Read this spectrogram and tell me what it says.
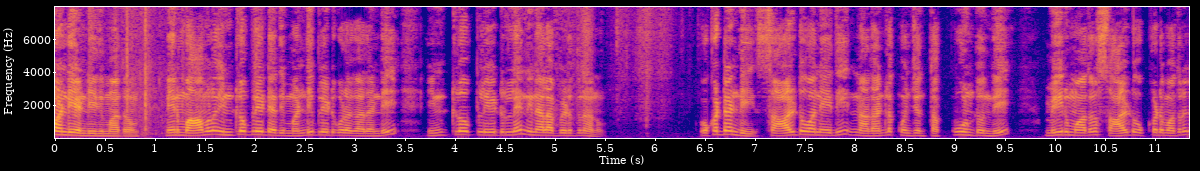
మండి అండి ఇది మాత్రం. నేను మామూలుగా ఇంట్లో ప్లేట్ అది మండి ప్లేట్ కూడా కాదండి. ఇంట్లో ప్లేటులనే నేను అలా పెడుతున్నాను. ఒకటండి సాల్ట్ అనేది నా దాంట్లో కొంచెం తక్కువ ఉంటుంది. మీరు మాత్రం సాల్ట్ ఒక్కటి మాత్రం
